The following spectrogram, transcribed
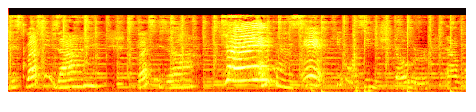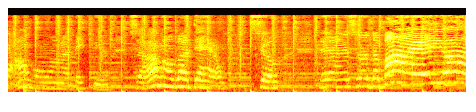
This time, special time. He wants it. He wants to see his stroller, and I'm, I'm going on my big wheel. So I'm all about down. So, uh, so the. Bye.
